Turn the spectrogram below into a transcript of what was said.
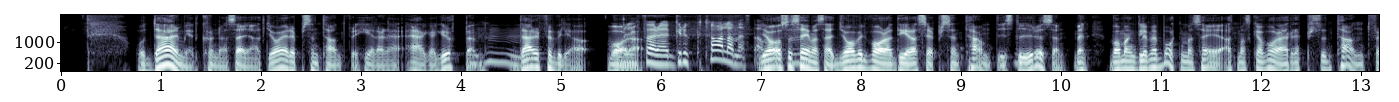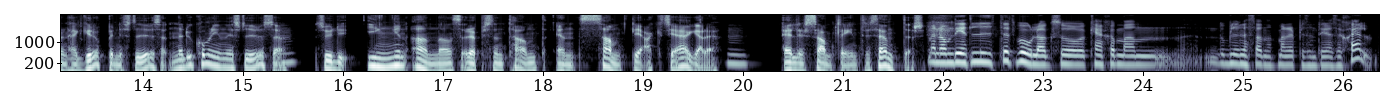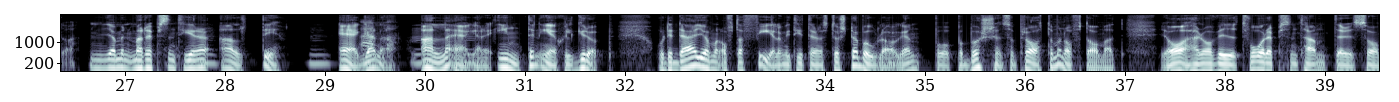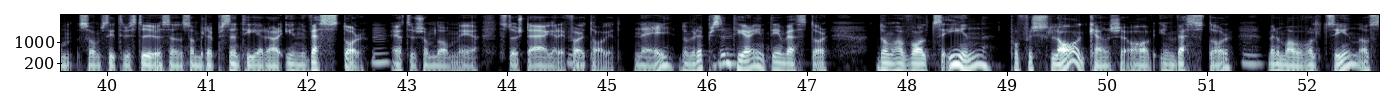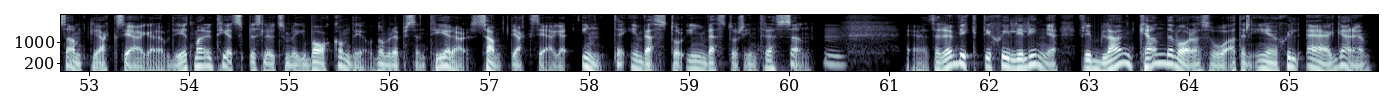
Och därmed kunna säga att jag är representant för hela den här ägargruppen. Mhm. Därför vill jag vara föra grupptalan nästan. Ja, och så Mm. säger man så här, jag vill vara deras representant i styrelsen. Men vad man glömmer bort när man säger att man ska vara representant för den här gruppen i styrelsen. När du kommer in i styrelsen Mm. så är du ingen annans representant än samtliga aktieägare Mm. eller samtliga intressenters. Men om det är ett litet bolag så kanske man, då blir det nästan att man representerar sig själv då. Ja, men man representerar Mm. alltid Mm. ägarna, Alla. alla, Mm. ägare, inte en enskild grupp. Och det där gör man ofta fel. Om vi tittar på de största bolagen på, på börsen så pratar man ofta om att ja, här har vi två representanter som, som sitter i styrelsen som representerar Investor Mm. eftersom de är största ägare i Mm. företaget. Nej, de representerar inte Investor. De har valt sig in på förslag kanske av Investor, Mm. men de har valts in av samtliga aktieägare och det är ett majoritetsbeslut som ligger bakom det och de representerar samtliga aktieägare, inte Investor och Investors intressen. Mm. Eh, Så det är en viktig skiljelinje, för ibland kan det vara så att en enskild ägare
